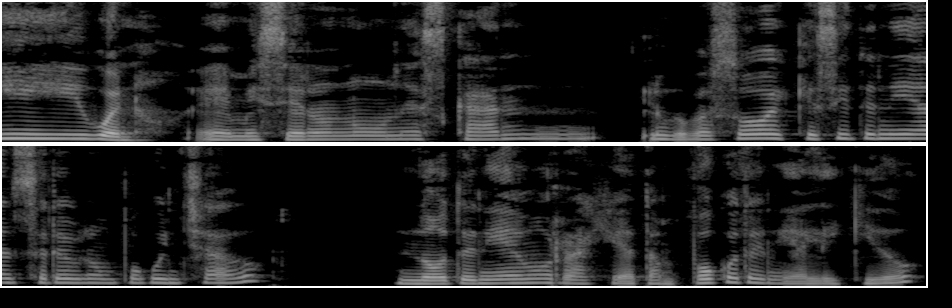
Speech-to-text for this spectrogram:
Y bueno, eh, me hicieron un scan. Lo que pasó es que sí tenía el cerebro un poco hinchado, no tenía hemorragia, tampoco tenía líquido,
